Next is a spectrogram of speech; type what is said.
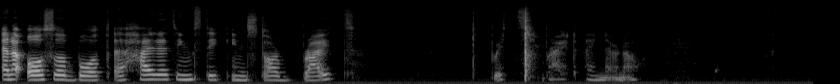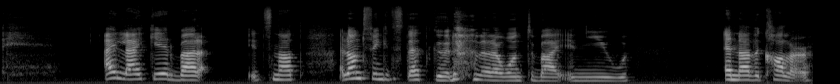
And I also bought a highlighting stick in Star Bright. Brit Bright, I never know. I like it, but it's not, I don't think it's that good that I want to buy a new, another color.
